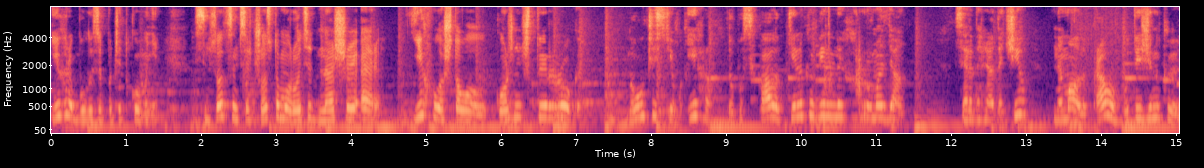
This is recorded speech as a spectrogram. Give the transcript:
Ігри були започатковані в 776 році нашої ери. Їх влаштовували кожні 4 роки. До участі в іграх допускали тільки вільних громадян. Серед глядачів не мали права бути жінки.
